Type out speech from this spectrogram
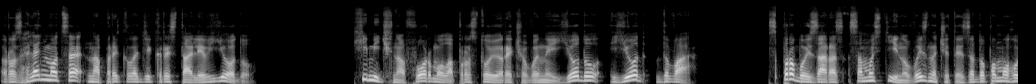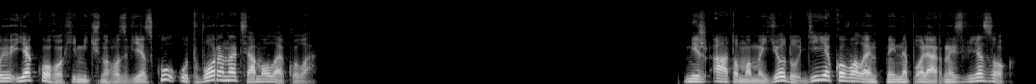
Розгляньмо це на прикладі кристалів йоду. Хімічна формула простої речовини йоду йод 2. Спробуй зараз самостійно визначити, за допомогою якого хімічного зв'язку утворена ця молекула. Між атомами йоду діє ковалентний неполярний зв'язок.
